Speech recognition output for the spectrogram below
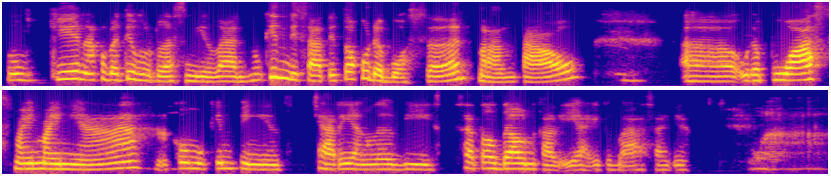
mungkin aku berarti umur 29. Mungkin di saat itu aku udah bosen merantau, uh, udah puas main-mainnya. Aku mungkin pingin cari yang lebih settle down kali ya itu bahasanya. Wah.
